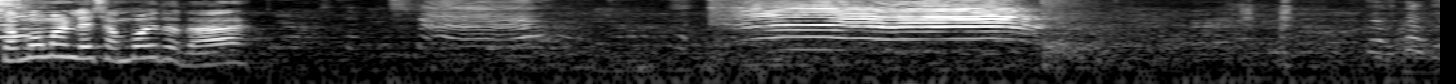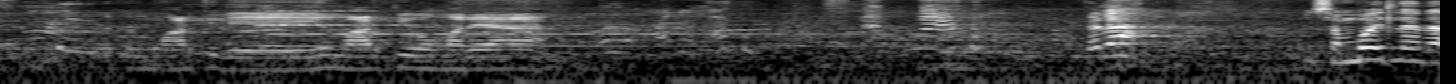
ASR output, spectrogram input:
ಶಂಭ ಮಾಡಲಿ ಶಂಭ ಆಯ್ತದ ಮಾಡ್ತಿದ್ದೆ ಏನು ಮಾಡ್ತೀವೋ ಮರ್ಯ ಶಂಭ ಐತ್ಲೇದ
